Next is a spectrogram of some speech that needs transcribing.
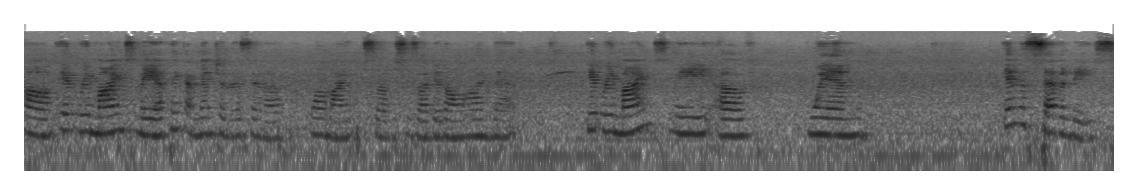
Um, it reminds me, I think I mentioned this in a, one of my services I did online, that it reminds me of when in the 70s,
